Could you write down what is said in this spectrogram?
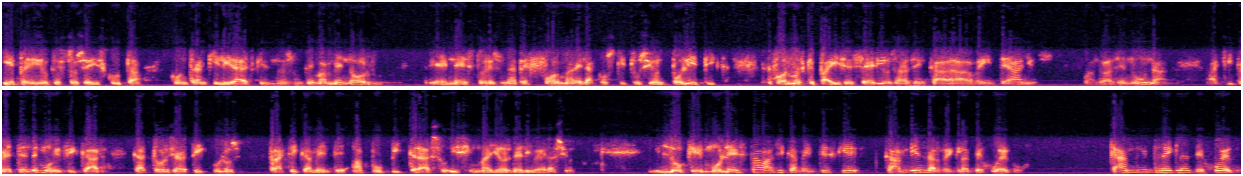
Y he pedido que esto se discuta con tranquilidad. Es que no es un tema menor, eh, Néstor, es una reforma de la constitución política. Reformas que países serios hacen cada 20 años, cuando hacen una. Aquí pretende modificar 14 artículos prácticamente a pupitrazo y sin mayor deliberación. Lo que molesta básicamente es que cambien las reglas de juego, cambien reglas de juego,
